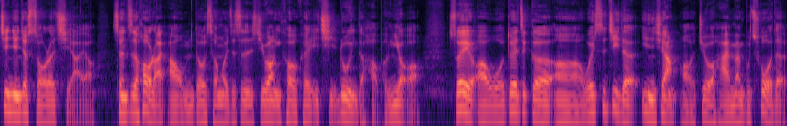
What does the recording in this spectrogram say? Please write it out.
渐渐就熟了起来哦。甚至后来啊，我们都成为就是希望以后可以一起露营的好朋友哦。所以啊，我对这个呃威士忌的印象哦，就还蛮不错的，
